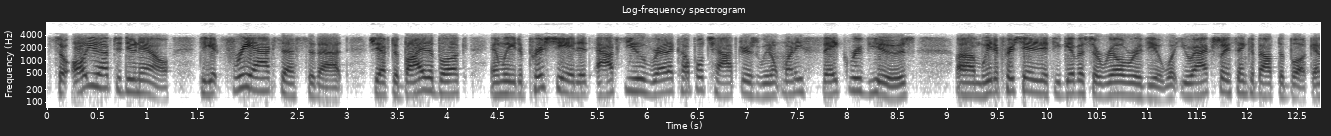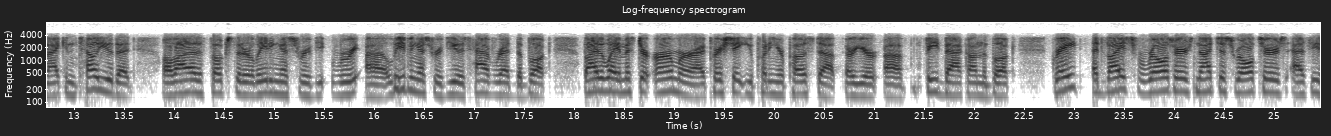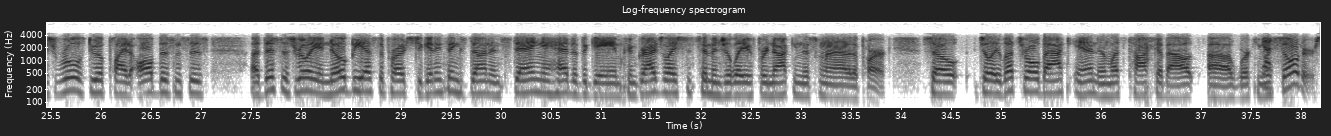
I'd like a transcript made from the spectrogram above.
So all you have to do now to get free access to that is you have to buy the book, and we'd appreciate it after you've read a couple chapters. We don't want any fake reviews um, we'd appreciate it if you give us a real review, what you actually think about the book. And I can tell you that a lot of the folks that are leading us review, re, uh, leaving us reviews have read the book. By the way, Mr. Ermer, I appreciate you putting your post up or your uh, feedback on the book. Great advice for realtors, not just realtors, as these rules do apply to all businesses. Uh, this is really a no BS approach to getting things done and staying ahead of the game. Congratulations, Tim and Julie, for knocking this one out of the park. So, Julie, let's roll back in and let's talk about uh, working yes. with builders.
